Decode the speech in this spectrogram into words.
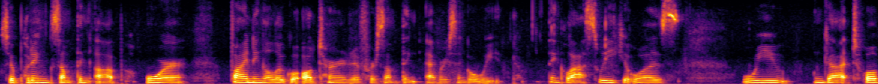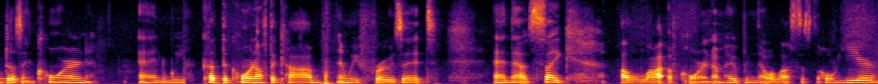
So putting something up or finding a local alternative for something every single week. I think last week it was we got 12 dozen corn and we cut the corn off the cob and we froze it. And that's like a lot of corn. I'm hoping that will last us the whole year.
